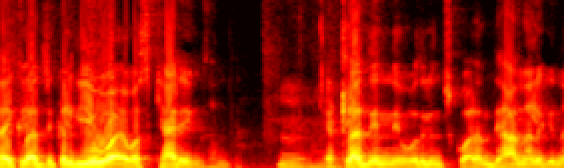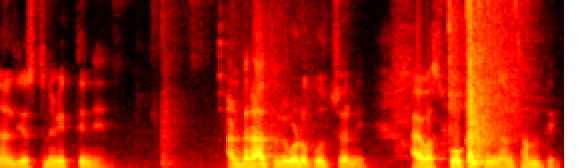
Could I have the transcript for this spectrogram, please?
సైకలాజికల్గా ఏవో ఐ వాస్ క్యారింగ్ సంథింగ్. ఎట్లా దీన్ని వదిలించుకోవాలని ధ్యానాలు గిన్నాలు చేస్తున్న వ్యక్తి నేను అర్ధరాత్రులు కూడా కూర్చొని I was focusing on something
